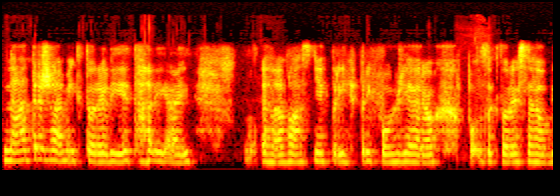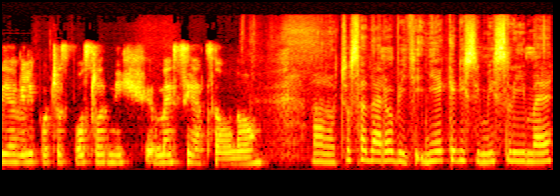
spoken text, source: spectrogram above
nádržami, ktoré lietali aj vlastne pri, pri požiaroch, ktoré sa objavili počas posledných mesiacov. No. Áno, čo sa dá robiť? Niekedy si myslíme,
